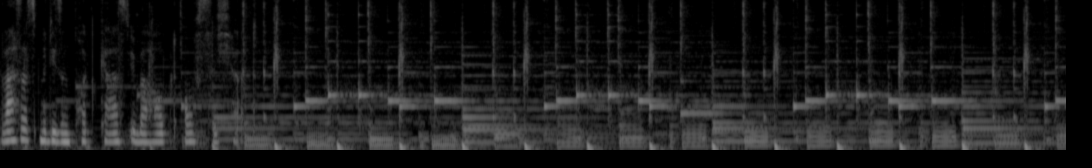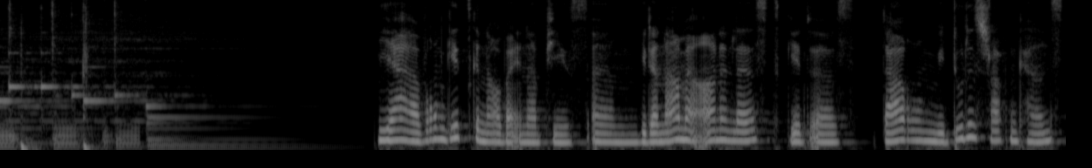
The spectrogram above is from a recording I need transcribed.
was es mit diesem Podcast überhaupt auf sich hat. Ja, worum geht es genau bei Inner Peace? Ähm, wie der Name erahnen lässt, geht es darum, wie du das schaffen kannst,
